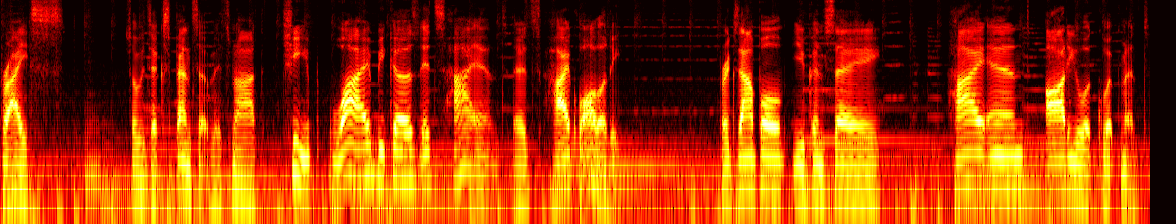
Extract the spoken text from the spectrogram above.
price. So it's expensive. It's not cheap. Why? Because it's high end, it's high quality. For example, you can say high end audio equipment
